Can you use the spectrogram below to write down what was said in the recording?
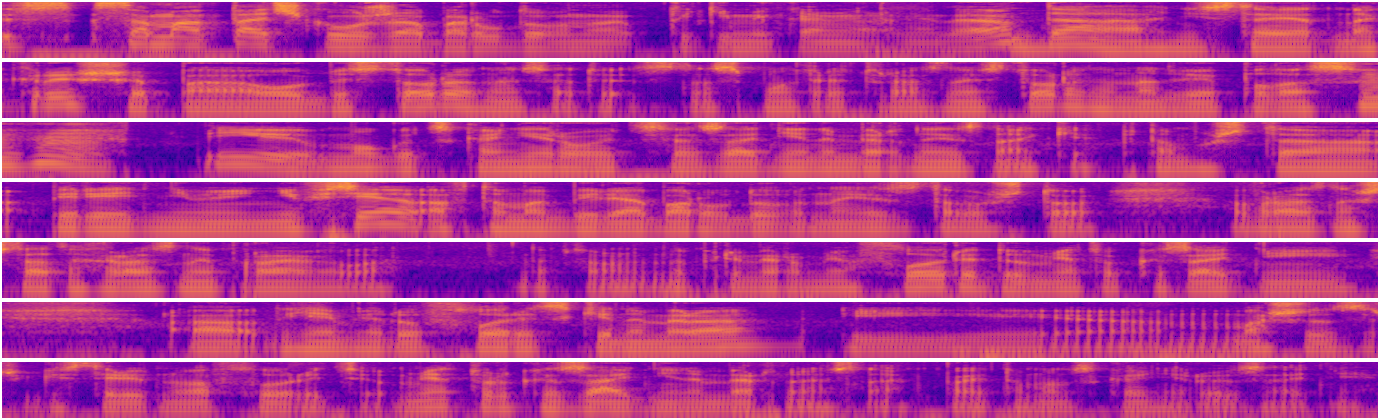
сама тачка уже оборудована такими камерами, да? Да, они стоят на крыше по обе стороны, соответственно, смотрят в разные стороны на две полосы угу. и могут сканировать задние номерные знаки, потому что передними не все автомобили оборудованы из-за того, что в разных штатах разные правила. Например, у меня Флорида, у меня только задний, а, я имею в виду флоридские номера, и э, машина зарегистрирована во Флориде. У меня только задний номерной знак, поэтому он сканирует задний.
